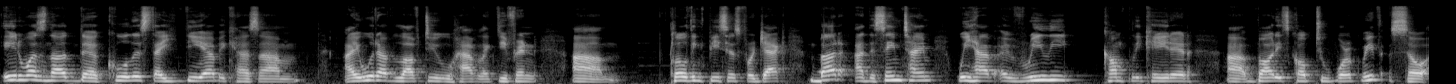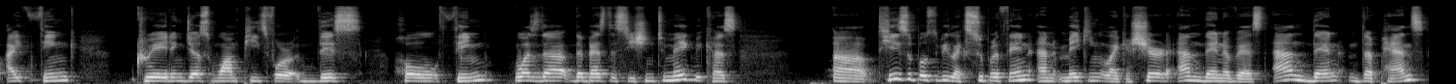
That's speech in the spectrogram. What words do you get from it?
it was not the coolest idea because um, I would have loved to have like different um, clothing pieces for Jack. But at the same time, we have a really complicated uh, body sculpt to work with. So I think creating just one piece for this whole thing was the, the best decision to make because uh, he's supposed to be like super thin and making like a shirt and then a vest and then the pants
